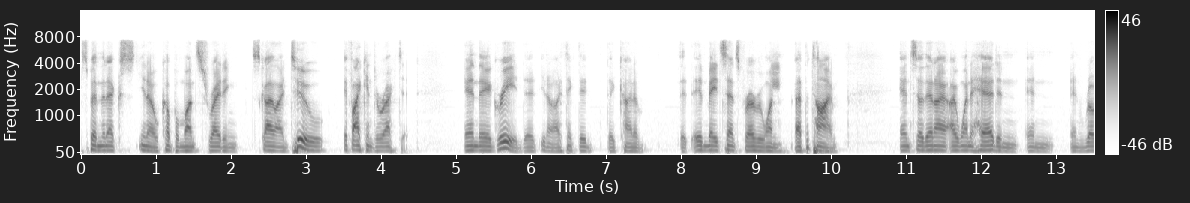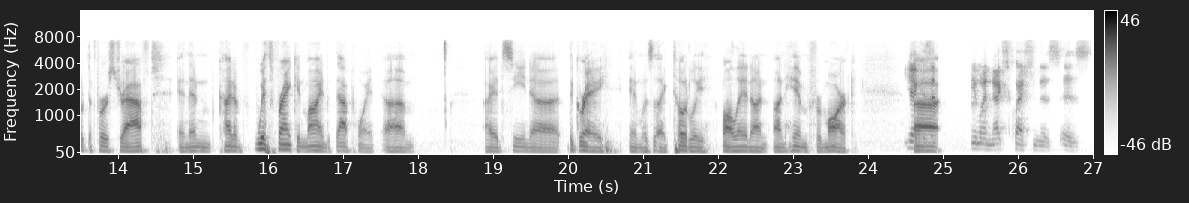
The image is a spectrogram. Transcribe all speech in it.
spend the next you know couple months writing Skyline 2 if I can direct it. And they agreed that you know I think they they kind of it, it made sense for everyone at the time. And so then I, I went ahead and and and wrote the first draft, and then kind of with Frank in mind at that point. Um, I had seen uh, The Grey and was like totally all in on on him for Mark. Yeah, uh, my next question is is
